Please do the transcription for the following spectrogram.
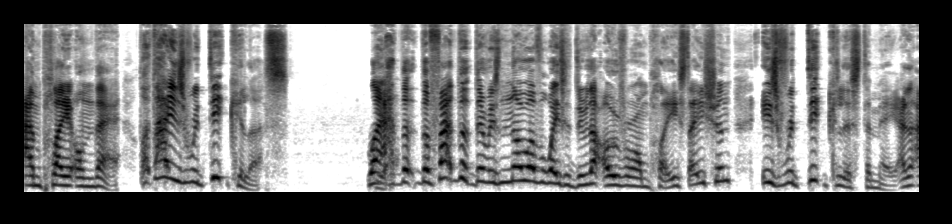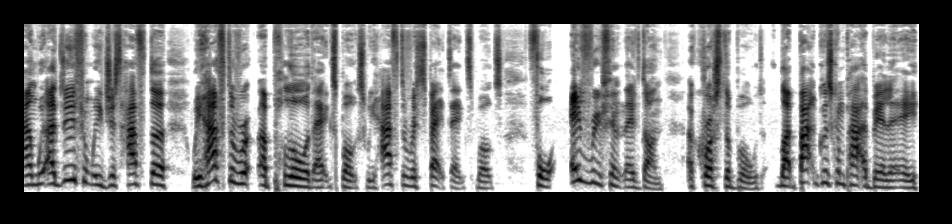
and play it on there. Like that is ridiculous. Like Yeah. the, the fact that there is no other way to do that over on PlayStation is ridiculous to me. And and we, I do think we just have to we have to re- applaud Xbox. We have to respect Xbox for everything they've done across the board, like backwards compatibility,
